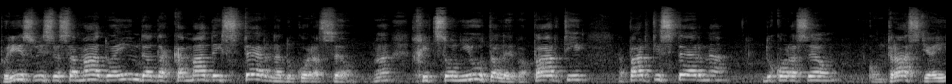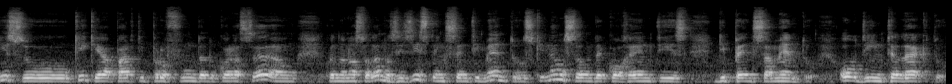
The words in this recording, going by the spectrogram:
Por isso, isso é chamado ainda da camada externa do coração. Hitzoniuta leva a parte, a parte externa do coração contraste a isso, o que é a parte profunda do coração. Quando nós falamos, existem sentimentos que não são decorrentes de pensamento, ou de intelecto,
